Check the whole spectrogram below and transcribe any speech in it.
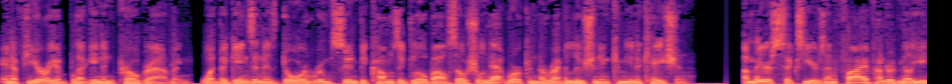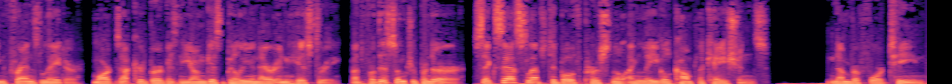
In a fury of blogging and programming, what begins in his dorm room soon becomes a global social network and a revolution in communication. A mere six years and 500 million friends later, Mark Zuckerberg is the youngest billionaire in history, but for this entrepreneur, success leads to both personal and legal complications. Number 14,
